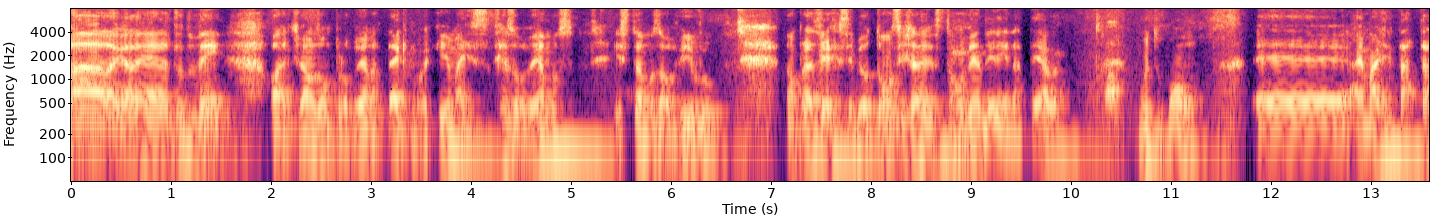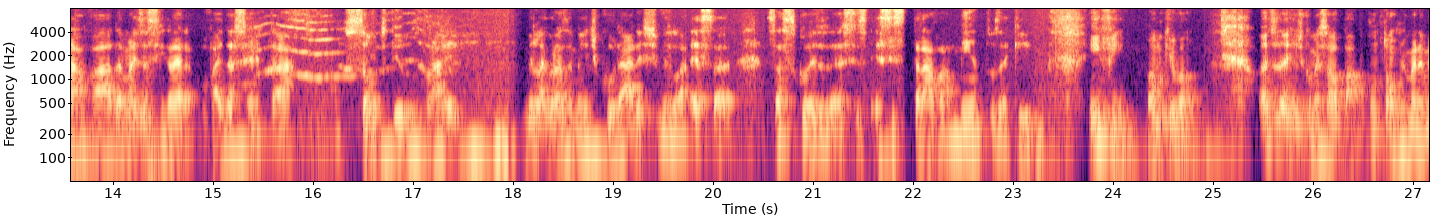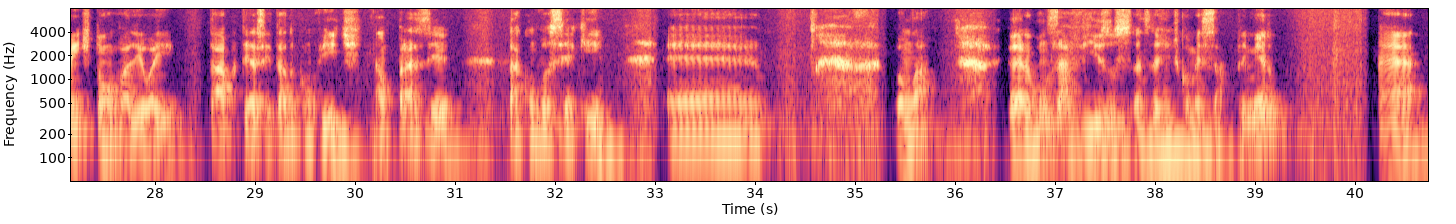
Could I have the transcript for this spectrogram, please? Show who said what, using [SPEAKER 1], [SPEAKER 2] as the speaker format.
[SPEAKER 1] Fala galera, tudo bem? Olha, tivemos um problema técnico aqui, mas resolvemos. Estamos ao vivo. É um prazer receber o Tom, vocês já estão vendo ele aí na tela. Muito bom. É... A imagem tá travada, mas assim, galera, vai dar certo, tá? unção de Deus vai milagrosamente curar este, essa, essas coisas, esses, esses travamentos aqui. Enfim, vamos que vamos. Antes da gente começar o papo com o Tom, primeiramente, Tom, valeu aí, tá, por ter aceitado o convite. É um prazer estar com você aqui. É... Vamos lá. Galera, alguns avisos antes da gente começar. Primeiro, é,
